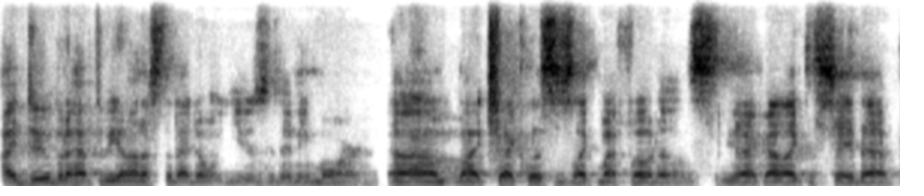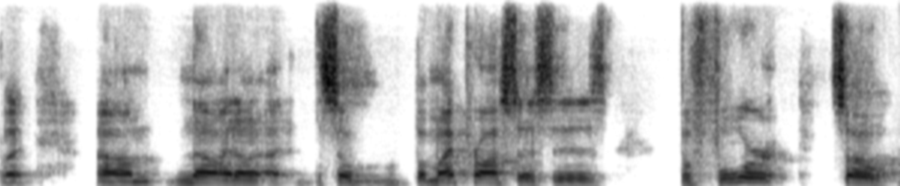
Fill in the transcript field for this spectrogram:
I do, but I have to be honest that I don't use it anymore. Um, my checklist is like my photos. Yeah, I like to say that, but um, no, I don't. So, but my process is before. So,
